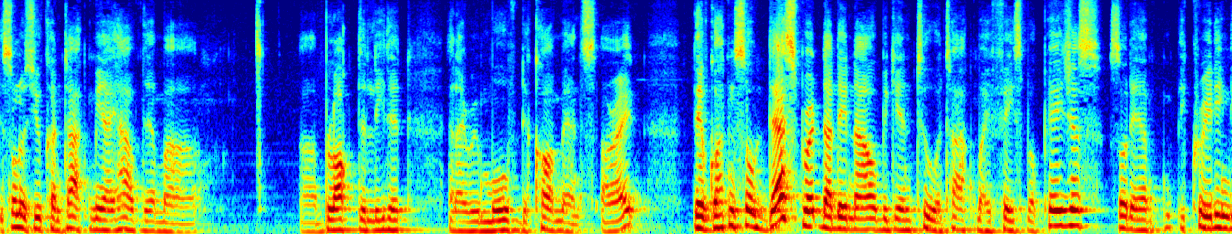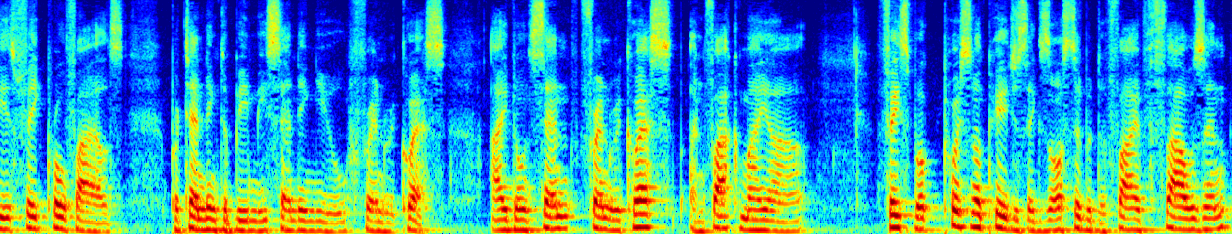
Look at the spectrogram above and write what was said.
as soon as you contact me, I have them uh, blocked, deleted, and I removed the comments. All right. They've gotten so desperate that they now begin to attack my Facebook pages. So they're creating these fake profiles, pretending to be me sending you friend requests. I don't send friend requests. In fact, my uh, Facebook personal page is exhausted with the 5,000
